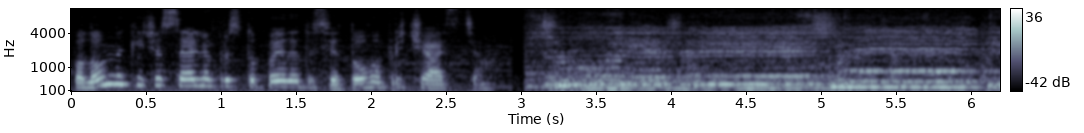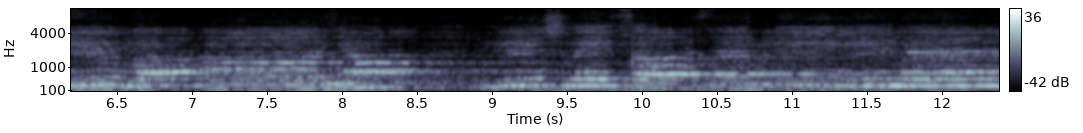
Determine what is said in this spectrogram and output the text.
паломники чисельно приступили до святого причастя. Вічний цар землі і неба.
